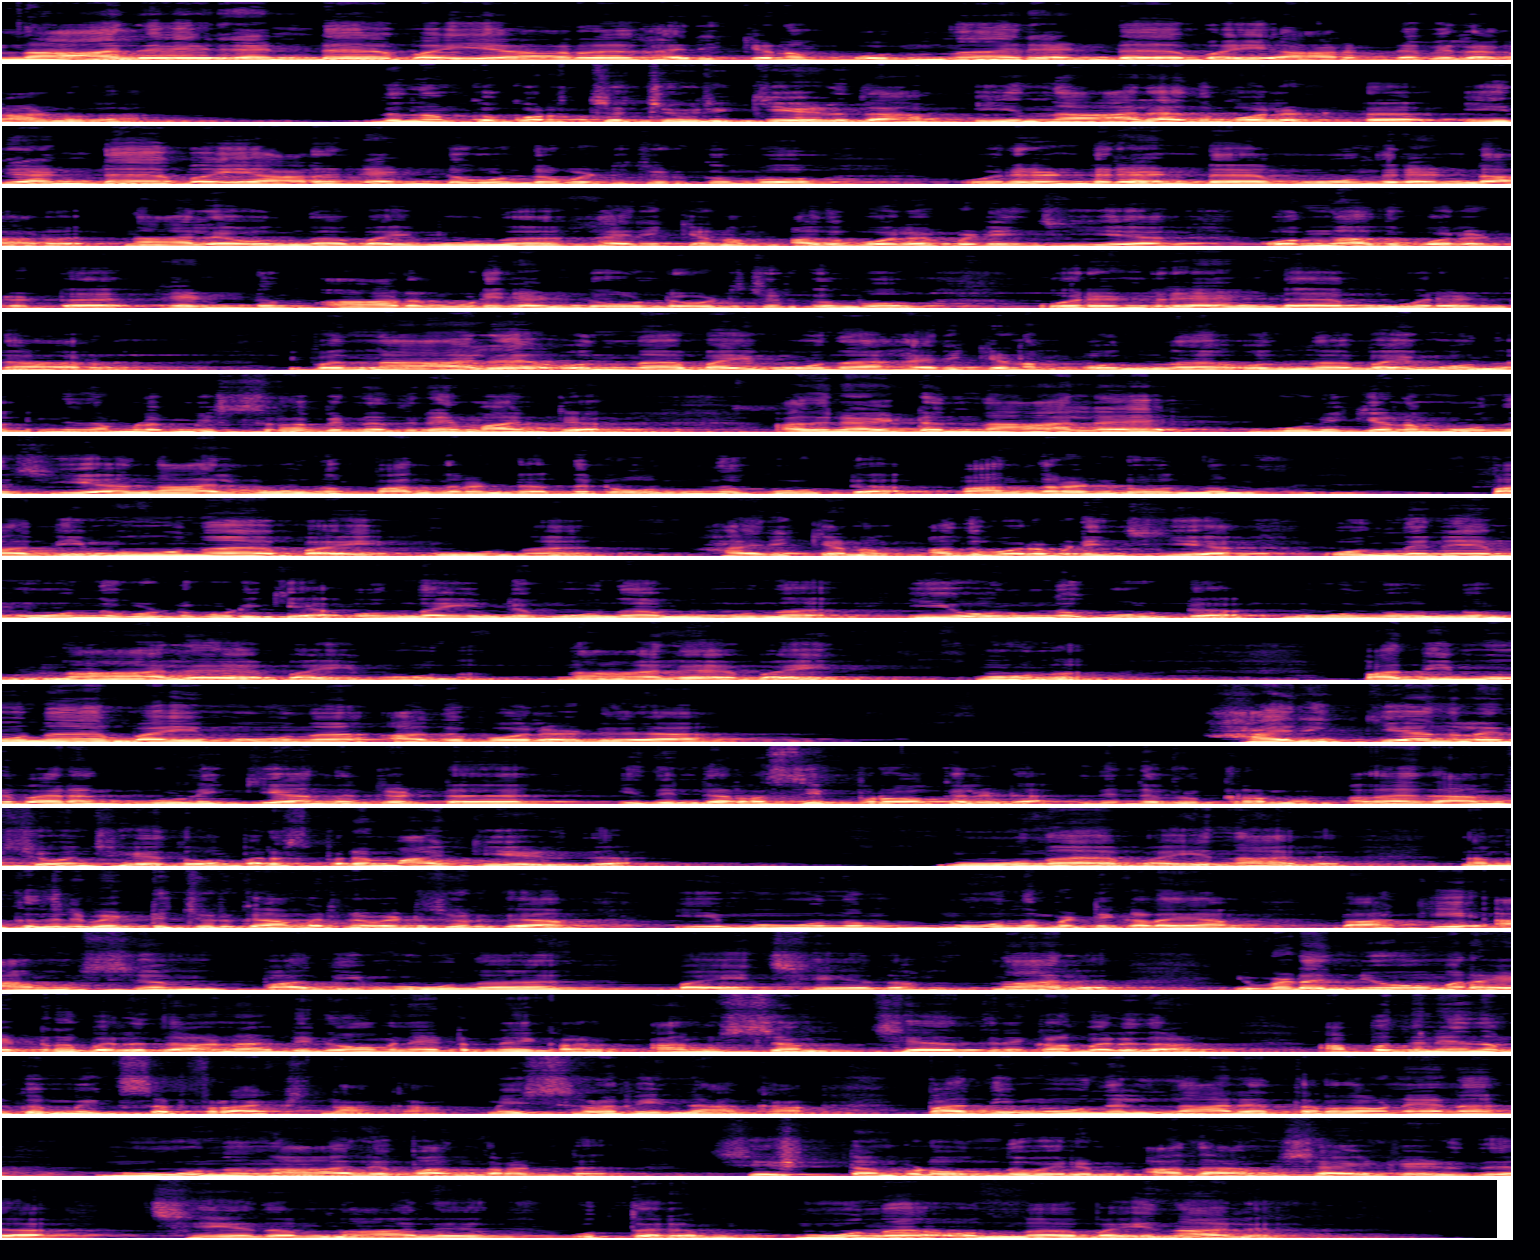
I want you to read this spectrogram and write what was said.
നാല് രണ്ട് ബൈ ആറ് ഹരിക്കണം ഒന്ന് രണ്ട് ബൈ ആറിന്റെ വില കാണുക. ഇത് നമുക്ക് കുറച്ച് ചുരുക്കി എഴുതാം. ഈ നാല് അതുപോലെ ഇട്ട് ഈ രണ്ട് ബൈ ആറ് രണ്ട് കൊണ്ട് വെട്ടി ചുരുക്കുമ്പോൾ ഒരു രണ്ട് രണ്ട് മൂന്ന് രണ്ട് ആറ് നാല് ഒന്ന് ബൈ മൂന്ന് ഹരിക്കണം. അതുപോലെ എവിടെയും ചെയ്യുക. ഒന്ന് അതുപോലെ ഇട്ടിട്ട് രണ്ടും ആറും കൂടി രണ്ട് കൊണ്ട് വെട്ടി ചുരുക്കുമ്പോൾ ഒരു രണ്ട് രണ്ട് മൂന്ന് രണ്ട് ആറ്. ഇപ്പോൾ നാല് ഒന്ന് ബൈ മൂന്ന് ഹരിക്കണം ഒന്ന് ഒന്ന് ബൈ മൂന്ന്. ഇനി നമ്മൾ മിശ്ര ഭിന്നത്തിനെ മാറ്റുക. അതിനായിട്ട് നാല് ഗുണിക്കണം മൂന്ന് ചെയ്യുക. നാല് മൂന്ന് പന്ത്രണ്ട്. എന്നിട്ട് ഒന്ന് കൂട്ടുക. പന്ത്രണ്ട് ഒന്നും പതിമൂന്ന് ബൈ മൂന്ന് ഹരിക്കണം. അതുപോലെ എവിടെയും ചെയ്യുക? ഒന്നിനെ മൂന്ന് കൊണ്ട് കുടിക്കുക ഒന്ന് ഇന്റു മൂന്ന് മൂന്ന്. ഈ ഒന്ന് കൂട്ടുക. മൂന്ന് ഒന്നും നാല് ബൈ മൂന്ന്. നാല് ബൈ മൂന്ന്. പതിമൂന്ന് ബൈ മൂന്ന് അതുപോലെ ഇടുക. ഹരിക്കുക എന്നുള്ളതിന് പകരം ഗുണിക്കുക എന്നിട്ടിട്ട് ഇതിന്റെ റെസിപ്രോക്കൽ ഇടുക. ഇതിന്റെ വിക്രമം. അതായത് അംശവും ഛേദവും പരസ്പരം മാറ്റി എഴുതുക മൂന്ന് ബൈ നാല്. നമുക്കിതിൽ വെട്ടിച്ചുരുക്കാൻ പറ്റുന്ന വെട്ടിച്ചുരുക്കാം. ഈ മൂന്നും മൂന്നും വെട്ടിക്കളയാം. ബാക്കി അംശം പതിമൂന്ന് ബൈ ഛേദം നാല്. ഇവിടെ ന്യൂമറേറ്റർ വലുതാണ് ഡിനോമിനേറ്ററിനേക്കാൾ അംശം ഛേദത്തിനേക്കാൾ വലുതാണ്. അപ്പോൾ ഇതിനെ നമുക്ക് മിക്സഡ് ഫ്രാക്ഷൻ ആക്കാം. മിശ്രഭിന്നാക്കാം പതിമൂന്നിൽ നാല് എത്ര തവണയാണ്? മൂന്ന് നാല് പന്ത്രണ്ട്. ശിഷ്ടം ഇവിടെ ഒന്ന് വരും. അത് അംശമായിട്ട് എഴുതുക. ഛേദം നാല്. ഉത്തരം മൂന്ന് ഒന്ന് ബൈ നാല്.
